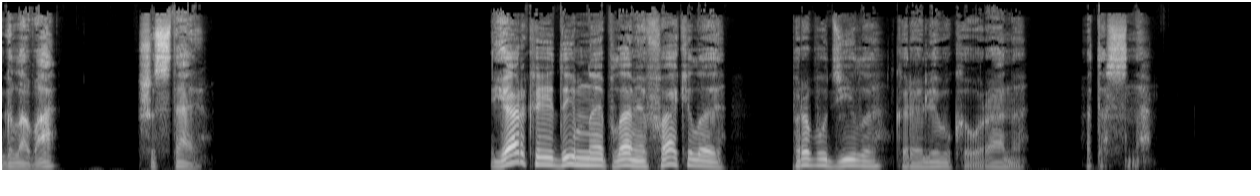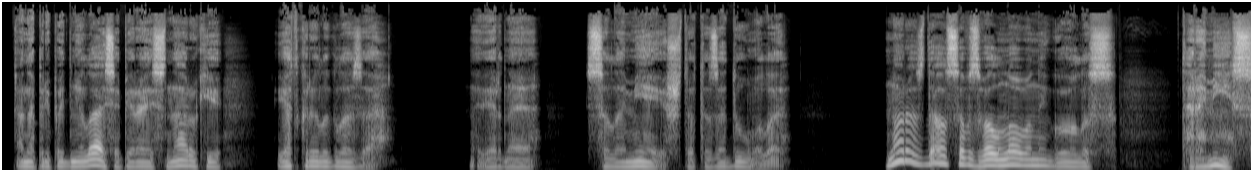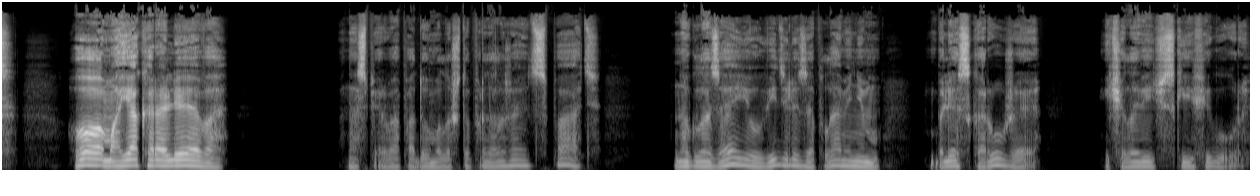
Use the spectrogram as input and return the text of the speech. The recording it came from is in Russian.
Глава шестая Яркое и дымное пламя факела пробудило королеву Каурана ото сна. Она приподнялась, опираясь на руки, и открыла глаза. Наверное, Соломея что-то задумала. Но раздался взволнованный голос. «Тарамис! О, моя королева!» Она сперва подумала, что продолжает спать, но глаза ее увидели за пламенем блеск оружия и человеческие фигуры.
